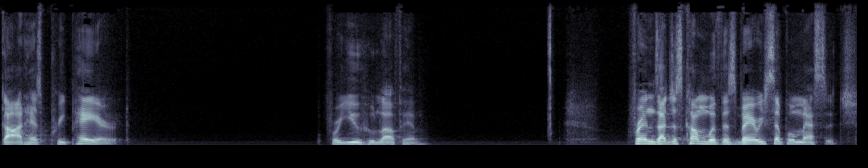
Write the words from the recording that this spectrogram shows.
God has prepared for you who love him. Friends, I just come with this very simple message.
